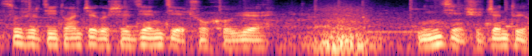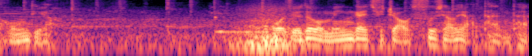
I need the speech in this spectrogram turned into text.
苏氏集团这个时间解除合约，明显是针对红鼎。我觉得我们应该去找苏小雅谈谈。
